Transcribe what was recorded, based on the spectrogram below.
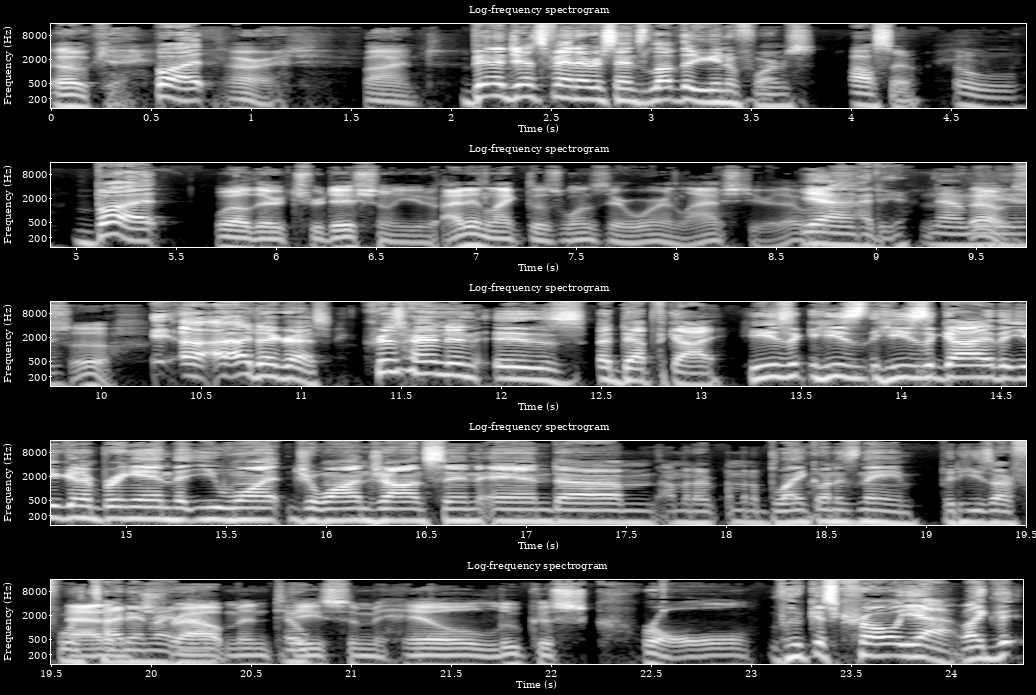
okay. But All right. Fine. been a Jets fan ever since. Love their uniforms also. Oh, But Well, they're traditional. You. I didn't like those ones they were wearing last year. That was, yeah. I do. No, me That was ugh. uh, I digress. Chris Herndon is a depth guy. He's he's he's the guy that you're going to bring in that you want. Juwan Johnson and um, I'm gonna I'm gonna blank on his name, but he's our fourth tight Adam end right Trautman, now. Nope. Taysom Hill, Lucas Krull. Lucas Krull, yeah, like th-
